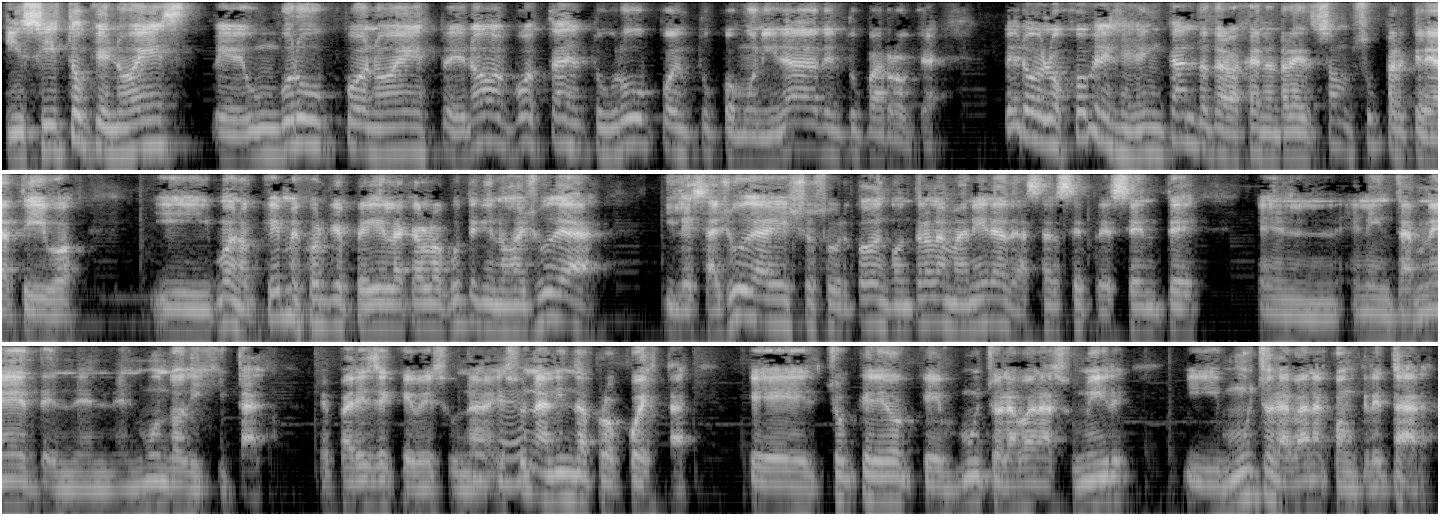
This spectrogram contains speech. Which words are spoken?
Insisto que no es eh, un grupo, no es, eh, no, vos estás en tu grupo, en tu comunidad, en tu parroquia. Pero a los jóvenes les encanta trabajar en red, son súper creativos y bueno, qué mejor que pedirle a Carlos Acute que nos ayude a, y les ayude a ellos, sobre todo, a encontrar la manera de hacerse presente en, en Internet, en, el mundo digital. Me parece que es una, es una linda propuesta que yo creo que muchos la van a asumir y muchos la van a concretar.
